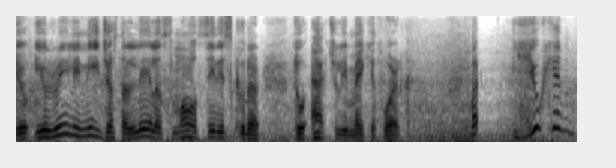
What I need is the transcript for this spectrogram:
you you really need just a little small city scooter to actually make it work but you can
